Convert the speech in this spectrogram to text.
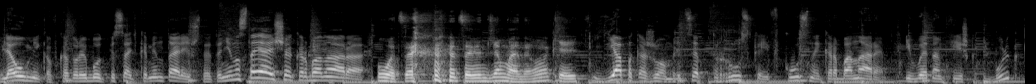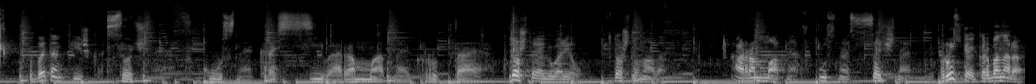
Для умников, которые будут писать комментарии, что это не настоящая карбонара, О, це, це він для мене. Окей. я покажу вам рецепт русской вкусной карбонары. И в этом фишка. Бульк? В этом фишка. Сочная, вкусная, красивая, ароматная, крутая. То, что я говорил, то, что надо. Ароматная, вкусная, сочная. Русская карбонара.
